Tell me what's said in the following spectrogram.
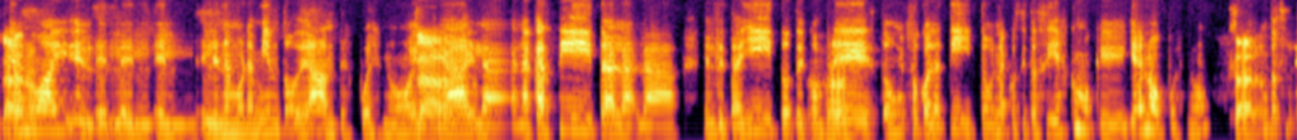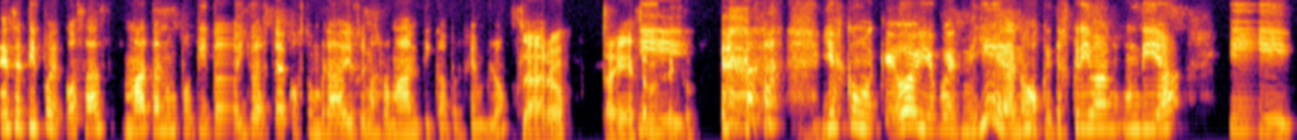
ya no hay el, el, el, el, enamoramiento de antes, pues, ¿no? El que hay la, la cartita, la, la, el detallito, te compré esto, un chocolatito, una cosita así, es como que ya no, pues, ¿no? Claro. Entonces, ese tipo de cosas matan un poquito, yo estoy acostumbrada, yo soy más romántica, por ejemplo. Claro, está bien, está perfecto. y es como que, oye, pues me llega, ¿no? O que te escriban un día y,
